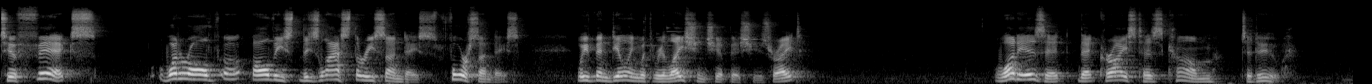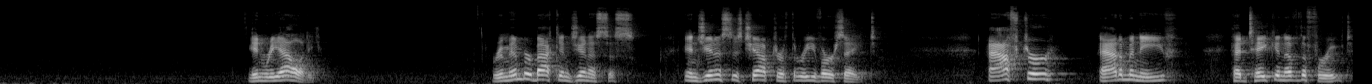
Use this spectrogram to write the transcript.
to fix what are all all these these last three Sundays, four Sundays. We've been dealing with relationship issues, right? What is it that Christ has come to do? In reality, remember back in Genesis, in Genesis chapter 3 verse 8. After Adam and Eve had taken of the fruit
